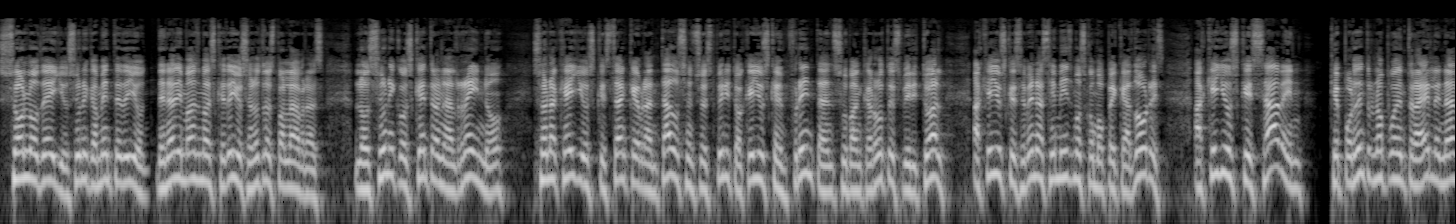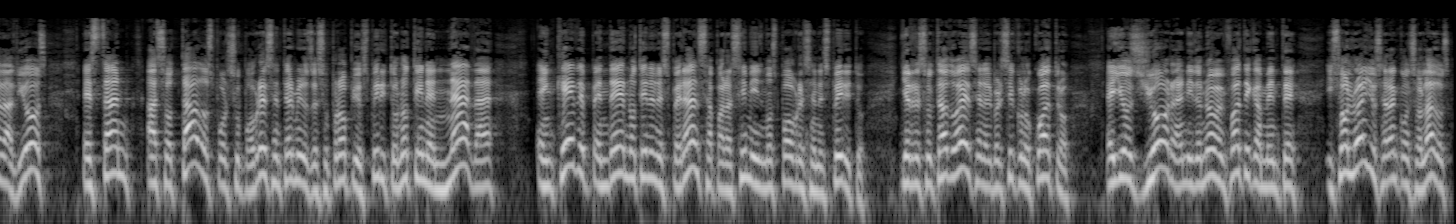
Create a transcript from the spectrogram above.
Solo de ellos, únicamente de ellos, de nadie más más que de ellos. En otras palabras, los únicos que entran al reino son aquellos que están quebrantados en su espíritu, aquellos que enfrentan su bancarrota espiritual, aquellos que se ven a sí mismos como pecadores, aquellos que saben que por dentro no pueden traerle nada a Dios, están azotados por su pobreza en términos de su propio espíritu, no tienen nada en qué depender, no tienen esperanza para sí mismos, pobres en espíritu. Y el resultado es, en el versículo 4, ellos lloran y de nuevo enfáticamente, y solo ellos serán consolados.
